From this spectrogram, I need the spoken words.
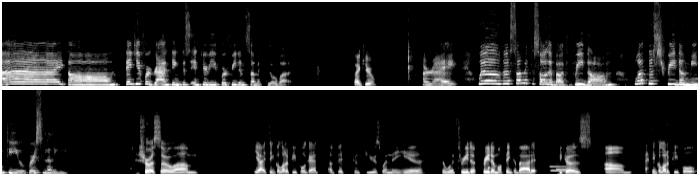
Hi, Tom. Thank you for granting this interview for Freedom Summit Global. Thank you. All right. Well, the summit is all about freedom. What does freedom mean to you personally? Sure. So, um, yeah, I think a lot of people get a bit confused when they hear the word freedom, freedom or think about it, because um, I think a lot of people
